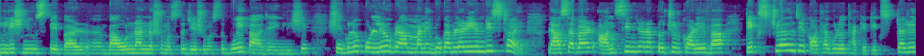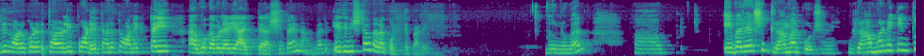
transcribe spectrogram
ইংলিশ নিউজ পেপার বা অন্যান্য সমস্ত যে সমস্ত বই পাওয়া যায় ইংলিশে, সেগুলো পড়লেও গ্রাম মানে ভোকাবুলারি এনরিস্ট হয়। প্লাস আবার আনসিন যারা প্রচুর করে বা টেক্সচুয়াল যে কথাগুলো থাকে টেক্সটটা যদি ধর করে থরলি পড়ে, তাহলে তো অনেকটাই ভোকাবুলারি আয়ত্তে আসে, তাই না? এবার এই জিনিসটাও তারা করতে পারে। ধন্যবাদ। এবারে আসি গ্রামার পোর্শনে গ্রামারে কিন্তু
